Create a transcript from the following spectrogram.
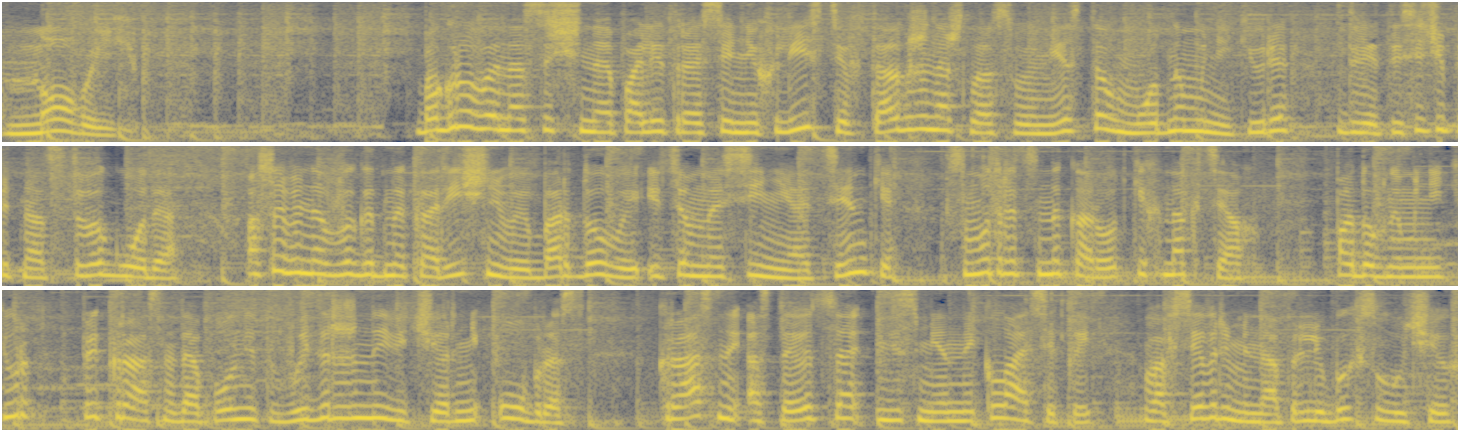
новый. Багровая насыщенная палитра осенних листьев также нашла свое место в модном маникюре 2015 года. Особенно выгодно коричневые, бордовые и темно-синие оттенки смотрятся на коротких ногтях. Подобный маникюр прекрасно дополнит выдержанный вечерний образ. Красный остается несменной классикой во все времена при любых случаях,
